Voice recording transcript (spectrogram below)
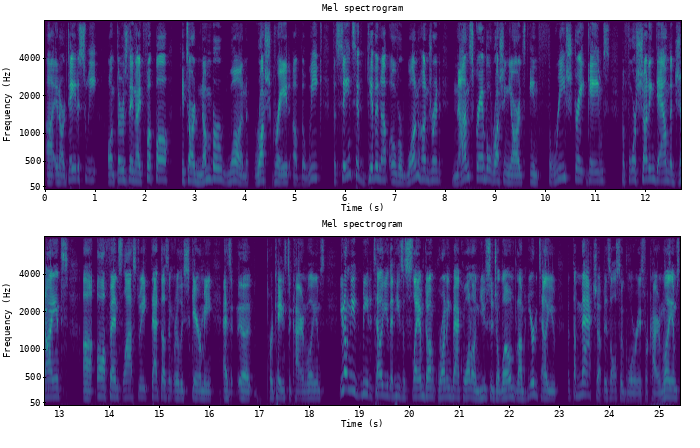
uh, in our data suite on Thursday Night Football. It's our number one rush grade of the week. The Saints have given up over 100 non scramble rushing yards in three straight games before shutting down the Giants' uh, offense last week. That doesn't really scare me as it uh, pertains to Kyren Williams. You don't need me to tell you that he's a slam dunk running back one on usage alone, but I'm here to tell you that the matchup is also glorious for Kyren Williams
